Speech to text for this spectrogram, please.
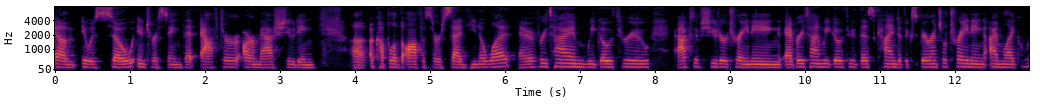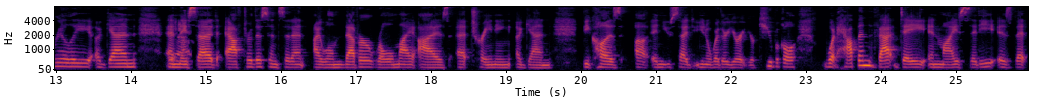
um, it was so interesting that after our mass shooting, uh, a couple of the officers said, you know what? Every time we go through active shooter training, every time we go through this kind of experiential training, I'm like, really, again? And yeah. they said, after this incident, I will never roll my eyes at training again because, uh, and you said, you know, whether you're at your cubicle, what happened that day in my city is that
